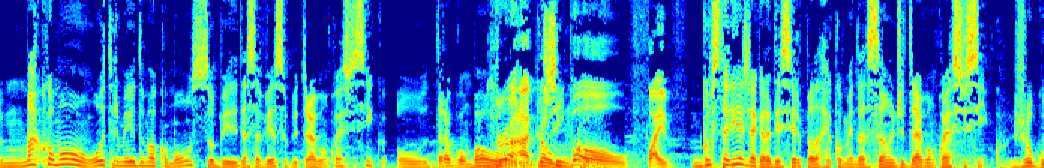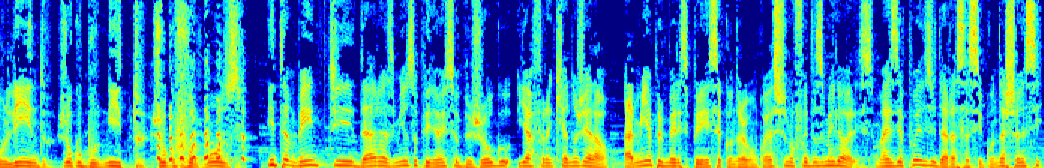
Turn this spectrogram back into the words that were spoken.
Macomon, outro e-mail do Macomon sobre, dessa vez sobre Dragon Quest V, ou Dragon Ball Dragon 5. Ball 5. Gostaria de agradecer pela recomendação de Dragon Quest V. Jogo lindo, jogo bonito, jogo formoso. e também de dar as minhas opiniões sobre o jogo e a franquia no geral. A minha primeira experiência com Dragon Quest não foi das melhores, mas depois de dar essa segunda chance,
